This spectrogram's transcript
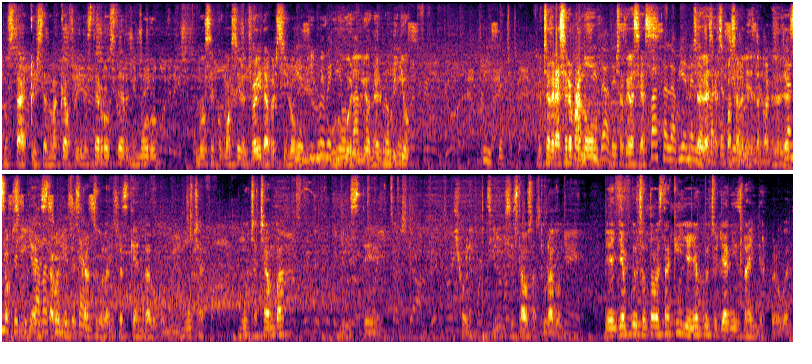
No está Christian McCaffrey en este roster, ni modo. No sé cómo hacer el trade, a ver si luego mi, gurú, el Leonel Murillo. Muchas gracias, hermano. Muchas gracias. Pásala bien Muchas gracias. Pásala bien en las vacaciones. Ya, estaba, sí, ya necesitaba un descanso. La neta es que han dado con mucha, mucha chamba. Y este. Híjole, sí, sí estado saturado. Bien, Jeff Wilson todavía está aquí y Jeff Wilson ya ni Snyder, pero bueno.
